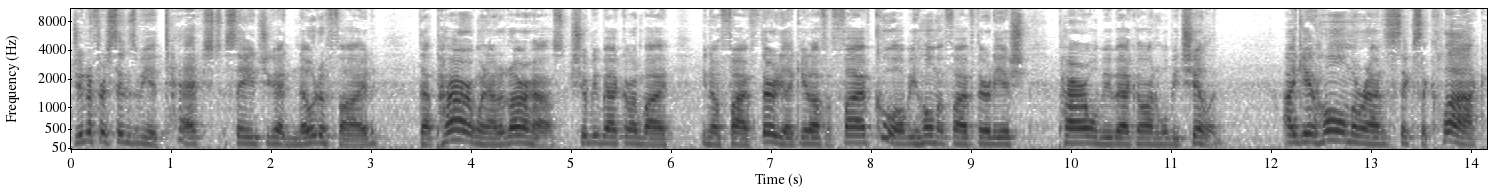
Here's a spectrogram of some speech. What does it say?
Jennifer sends me a text saying she got notified that power went out at our house. She'll be back on by you know, 5.30. I get off at 5. Cool, I'll be home at 5.30ish. Power will be back on. We'll be chilling. I get home around 6 o'clock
